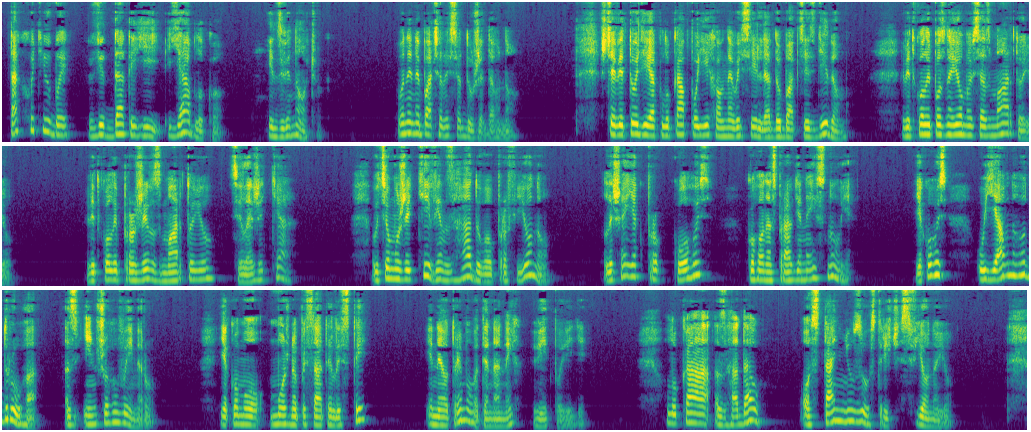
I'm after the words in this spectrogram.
так хотів би віддати їй яблуко і дзвіночок. Вони не бачилися дуже давно. Ще відтоді, як Лука поїхав на весілля до бабці з дідом, відколи познайомився з Мартою, відколи прожив з Мартою ціле життя. У цьому житті він згадував про Фйону лише як про когось, кого насправді не існує, якогось уявного друга з іншого виміру, якому можна писати листи і не отримувати на них відповіді. Лука згадав останню зустріч з Фьоною.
